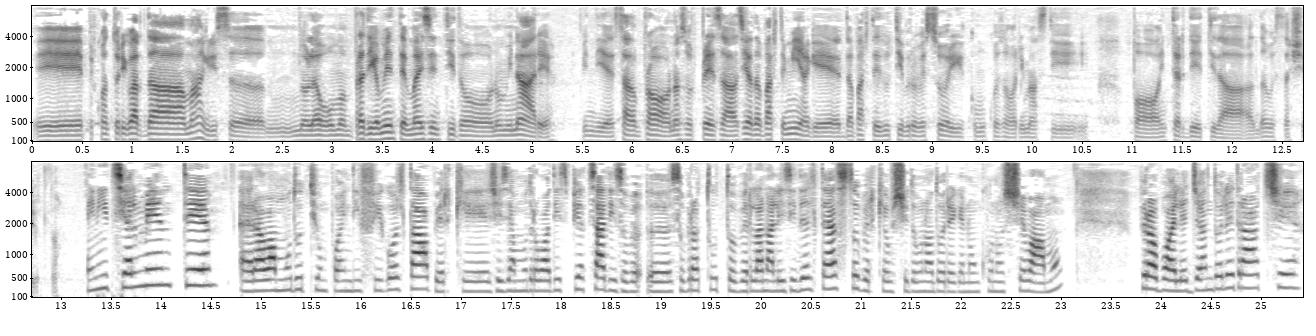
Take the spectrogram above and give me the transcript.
E per quanto riguarda Magris, non l'avevo praticamente mai sentito nominare, quindi è stata po' una sorpresa sia da parte mia che da parte di tutti i professori che comunque sono rimasti un po' interdetti da, da questa scelta. Inizialmente eravamo tutti un po' in difficoltà perché ci siamo trovati spiazzati sop- eh, soprattutto per l'analisi del testo perché è uscito un autore che non conoscevamo, però poi leggendo le tracce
